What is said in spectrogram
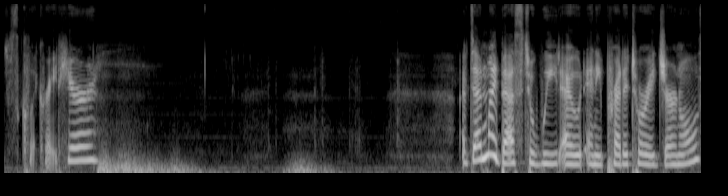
Just click right here. I've done my best to weed out any predatory journals.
